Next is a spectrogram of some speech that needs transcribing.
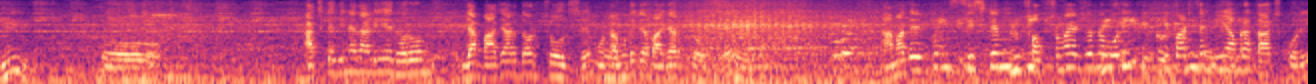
হুম? তো আজকে দিনে দাঁড়িয়ে ধরুন যা বাজার দর চলছে মোটামুটি যা বাজার চলছে আমাদের সিস্টেম সবসময়ের জন্য বলি ফিফটি পার্সেন্ট নিয়ে আমরা কাজ করি।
